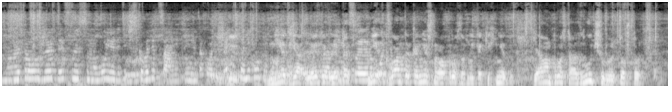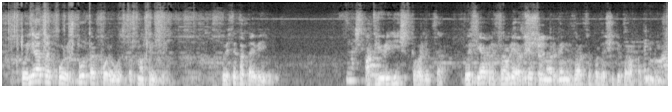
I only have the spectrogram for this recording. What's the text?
Но это уже ответственность самого юридического лица. Они приняли такое решение, что они будут Нет, я это, это нет, вам-то, конечно, вопросов никаких нет. Я вам просто озвучиваю то, что кто я такой, что такое, вот посмотрите. То есть это доверие На что? от юридического лица. То есть я представляю общественную организацию по защите прав потребителей. Понимаю.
